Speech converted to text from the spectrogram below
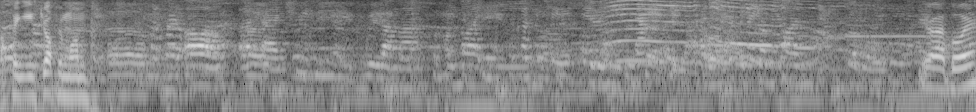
I think he's dropping one. Oh, okay. Grandma, he might do it naturally, but sometimes struggles. You alright, boy?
